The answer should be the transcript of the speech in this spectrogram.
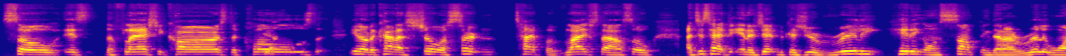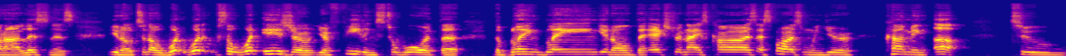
So it's the flashy cars, the clothes, yeah. you know, to kind of show a certain type of lifestyle. So I just had to interject because you're really hitting on something that I really want our listeners you know, to know what what so what is your your feelings toward the the bling bling, you know, the extra nice cars, as far as when you're coming up to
